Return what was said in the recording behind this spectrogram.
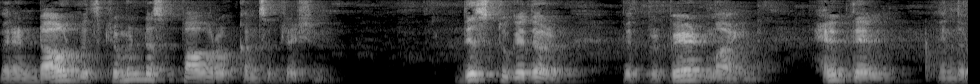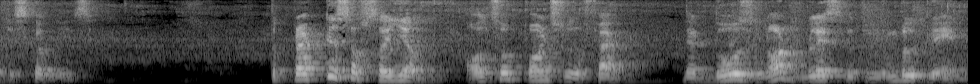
were endowed with tremendous power of concentration. This, together with prepared mind, helped them in the discoveries. The practice of Sanyam also points to the fact that those not blessed with a nimble brain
